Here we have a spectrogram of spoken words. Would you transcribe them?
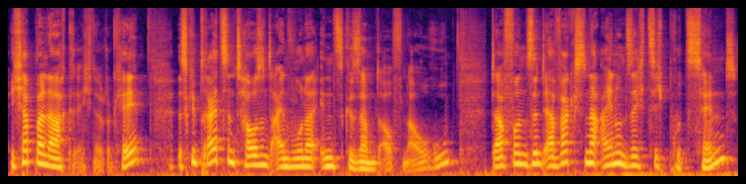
Ich habe mal nachgerechnet, okay? Es gibt 13.000 Einwohner insgesamt auf Nauru. Davon sind Erwachsene 61 Prozent.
